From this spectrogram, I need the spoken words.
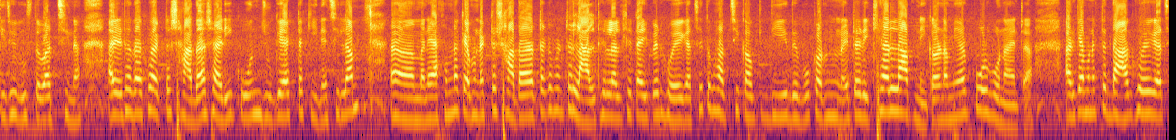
কিছুই বুঝতে পারছি না। আর এটা দেখো, একটা সাদা শাড়ি, কোন যুগে একটা কিনেছিলাম। মানে এখন না কেমন একটা সাদাটা কেমন একটা লালঠে লালঠে টাইপের হয়ে গেছে। তো ভাবছি কাউকে দিয়ে দেবো, কারণ এটা রেখে আর লাভ নেই, কারণ আমি আর পরবো না এটা। আর কেমন একটা দাগ হয়ে গেছে,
